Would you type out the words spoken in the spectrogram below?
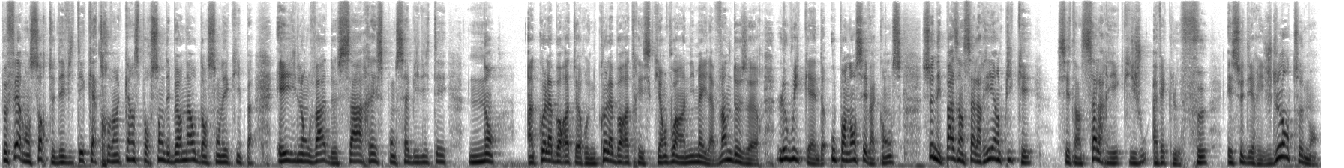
peut faire en sorte d'éviter 95% des burn-out dans son équipe, et il en va de sa responsabilité. Non, un collaborateur ou une collaboratrice qui envoie un email à 22h, le week-end ou pendant ses vacances, ce n'est pas un salarié impliqué, c'est un salarié qui joue avec le feu et se dirige lentement,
